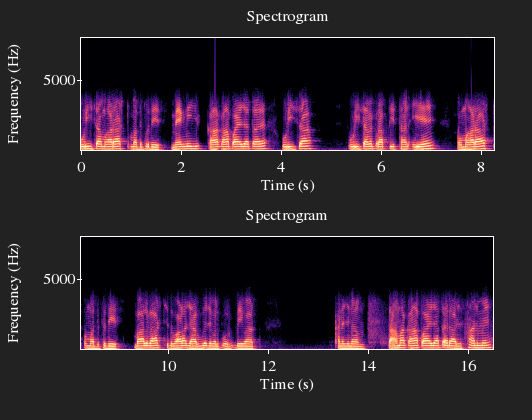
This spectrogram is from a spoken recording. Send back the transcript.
उड़ीसा, महाराष्ट्र मध्य प्रदेश मैग्नीज कहाँ कहाँ पाया जाता है? उड़ीसा। उड़ीसा में प्राप्ति स्थान ये है। और महाराष्ट्र और मध्य प्रदेश, बालघाट, छिंदवाड़ा, झाबुआ, जबलपुर, देवास, खनिज नाम। तामा कहाँ पाया जाता है? राजस्थान में।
